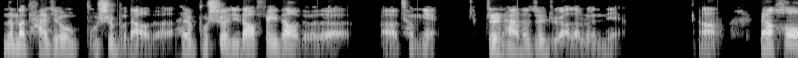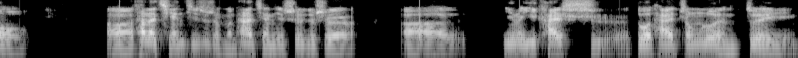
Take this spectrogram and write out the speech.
那么它就不是不道德，它就不涉及到非道德的呃层面。这是他的最主要的论点啊。然后呃，它的前提是什么？它的前提是就是呃，因为一开始堕胎争论最。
